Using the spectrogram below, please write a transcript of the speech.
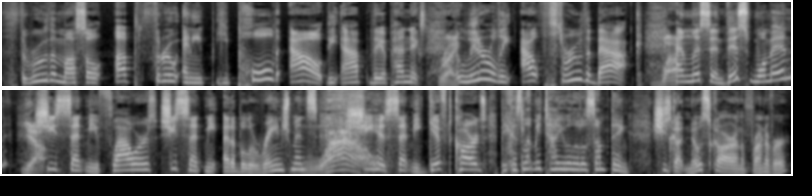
through the muscle, up through, and he he pulled out the app the appendix, Right. literally out through the back. Wow. And listen, this woman, Yeah. she sent me flowers. She sent me edible arrangements. Wow. She has sent me gift cards because let me tell you a little something. She's got no scar on the front of her.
